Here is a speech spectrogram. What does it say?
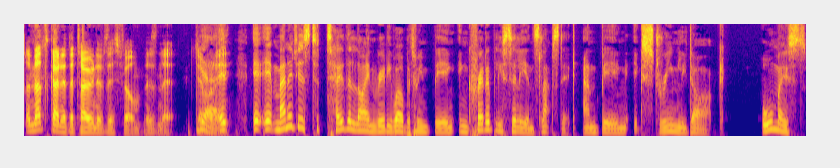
And that's kind of the tone of this film, isn't it? Yeah, it, it it manages to toe the line really well between being incredibly silly and slapstick and being extremely dark, almost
